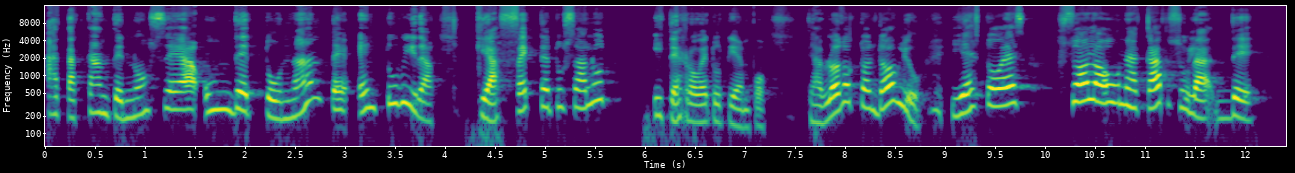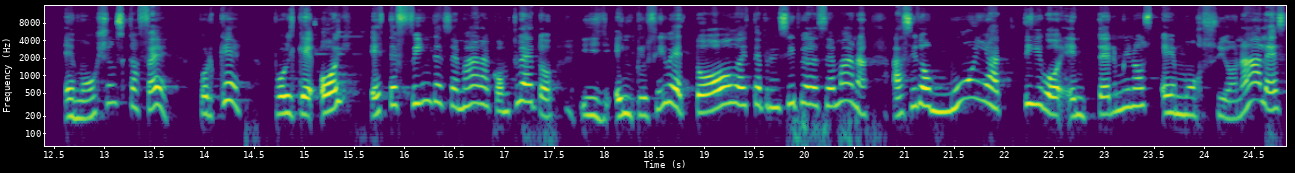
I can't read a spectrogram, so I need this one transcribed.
atacante, no sea un detonante en tu vida que afecte tu salud y te robe tu tiempo. Te habló Doctor W y esto es solo una cápsula de Emotions Café. ¿Por qué? Porque hoy, este fin de semana completo, e inclusive todo este principio de semana, ha sido muy activo en términos emocionales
